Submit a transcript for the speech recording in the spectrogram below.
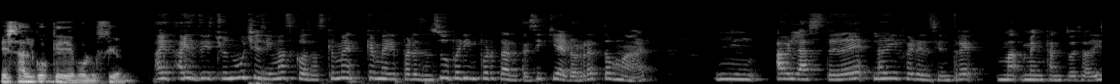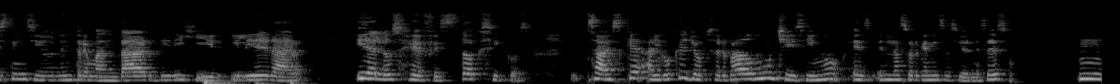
es algo que evoluciona. Hay, dicho muchísimas cosas que me, que me parecen súper importantes y quiero retomar Mm, hablaste de la diferencia entre, me encantó esa distinción entre mandar, dirigir y liderar y de los jefes tóxicos. Sabes que algo que yo he observado muchísimo es en las organizaciones es mm,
